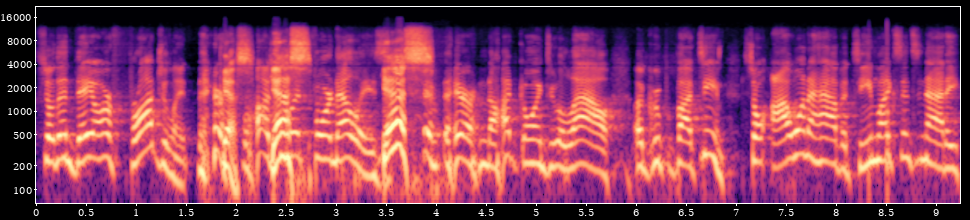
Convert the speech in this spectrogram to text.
So then they are fraudulent. They're Yes. fraudulent Yes. Fornellis. Yes. If they are not going to allow a group of five team. So I want to have a team like Cincinnati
